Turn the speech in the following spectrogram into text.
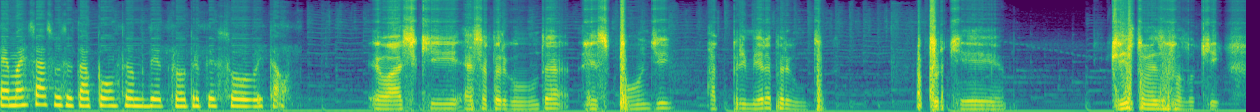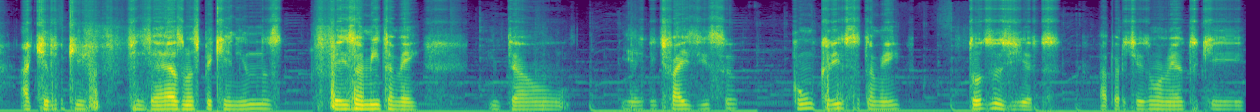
é mais fácil você estar tá apontando o dedo pra outra pessoa e tal. Eu acho que essa pergunta responde a primeira pergunta. Porque Cristo mesmo falou que aquilo que fizer aos meus pequeninos fez a mim também. Então, e a gente faz isso com Cristo também todos os dias. A partir do momento que,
